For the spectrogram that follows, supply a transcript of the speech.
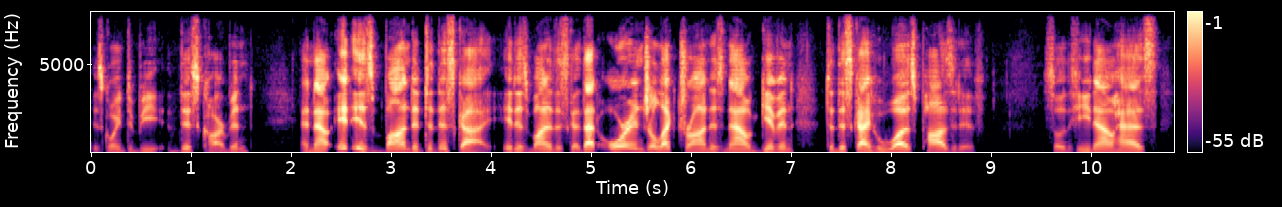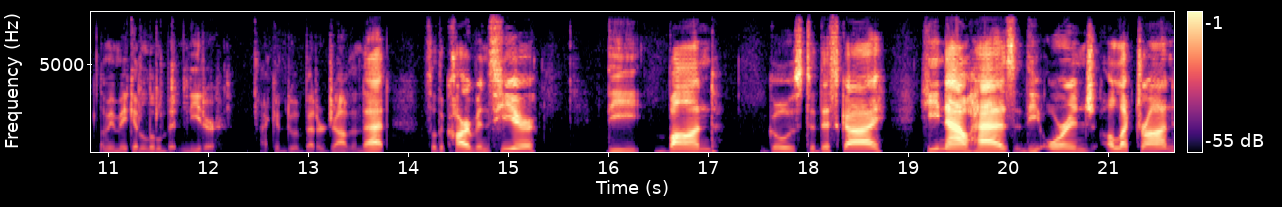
is going to be this carbon. And now it is bonded to this guy. It is bonded to this guy. That orange electron is now given to this guy who was positive. So he now has, let me make it a little bit neater. I can do a better job than that. So the carbon's here. The bond goes to this guy he now has the orange electron.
